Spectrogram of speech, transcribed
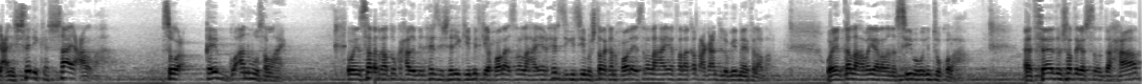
yani sharika shaa'ica la dhaha isagoo qayb go-an muusan lahayn wain sarqa hadduu ka xado min xirsi shariikii midkii xoolaha isla lahaayeen xirsigiisii mushtarakan xoolaha isla lahaayeen falaa qaطca gacanta logeyn maya fi ladhar wain qalla haba yaraada nasiibuhu intuu ku lahaa aلثaaliثu shardiga saddexaad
